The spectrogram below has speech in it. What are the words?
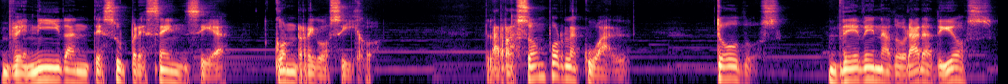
venid ante su presencia con regocijo. La razón por la cual todos deben adorar a Dios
